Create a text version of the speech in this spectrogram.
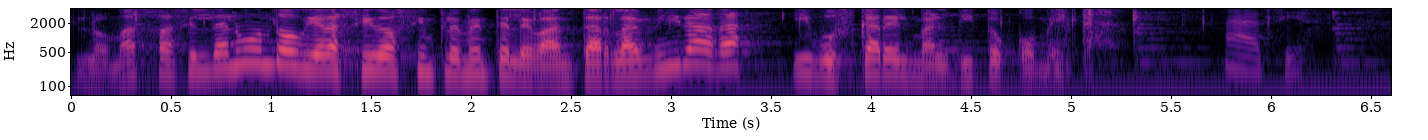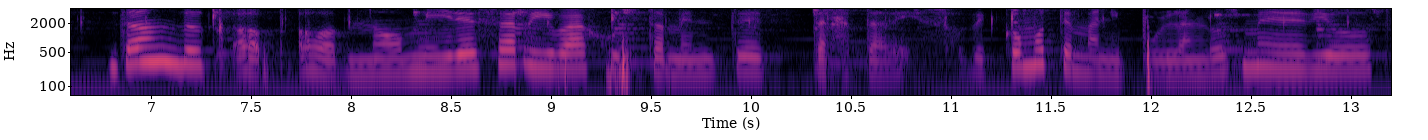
lo más fácil del mundo hubiera sido simplemente levantar la mirada y buscar el maldito cometa. Así es. Don't look up o no mires arriba justamente trata de eso, de cómo te manipulan los medios,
